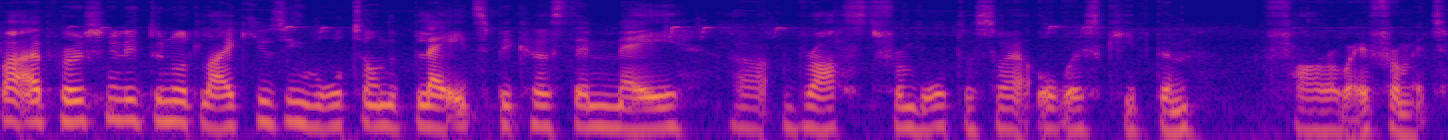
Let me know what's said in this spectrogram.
But I personally do not like using water on the blades because they may uh, rust from water. So I always keep them far away from it.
